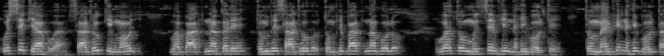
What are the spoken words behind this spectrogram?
उससे क्या हुआ? साधु की मौज? वह बात ना करे, तुम भी साधु हो, तुम भी बात ना बोलो। वह तो मुझसे भी नहीं बोलते तो मैं भी नहीं बोलता।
